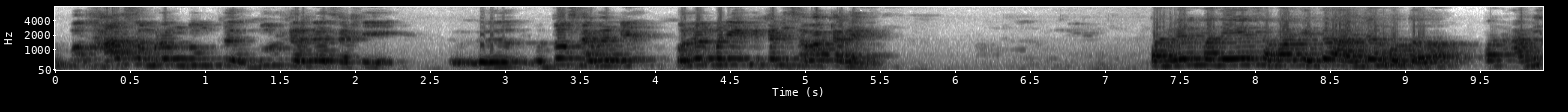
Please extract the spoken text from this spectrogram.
मग हा संभ्रम दूर करण्यासाठी उद्धव साहेबांनी पनवेलमध्ये एखादी सभा का नाही घेतली. पनवेलमध्ये सभा घ्यायचं आयोजन होतं पण आम्ही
